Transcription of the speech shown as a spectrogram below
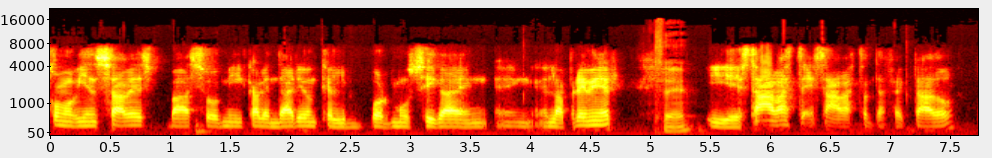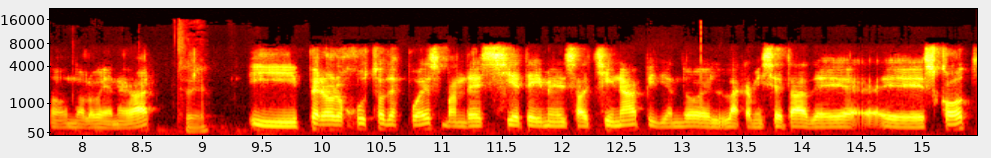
como bien sabes, baso mi calendario en que el Bournemouth siga en, en- en la Premier Sí, y estaba, bast- estaba bastante afectado, no, no lo voy a negar. sí. Y, pero justo después mandé siete emails al China pidiendo el- la camiseta de eh, Scott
